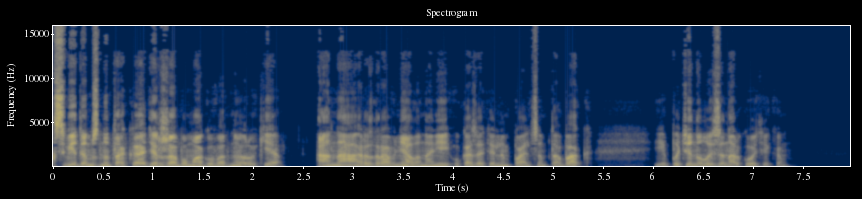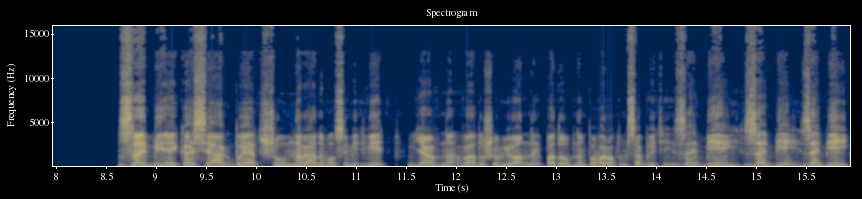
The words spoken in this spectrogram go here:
С видом знатока, держа бумагу в одной руке, она разровняла на ней указательным пальцем табак и потянулась за наркотиком. «Забей косяк, Бет!» — шумно радовался медведь, явно воодушевленный подобным поворотом событий. «Забей, забей, забей!»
